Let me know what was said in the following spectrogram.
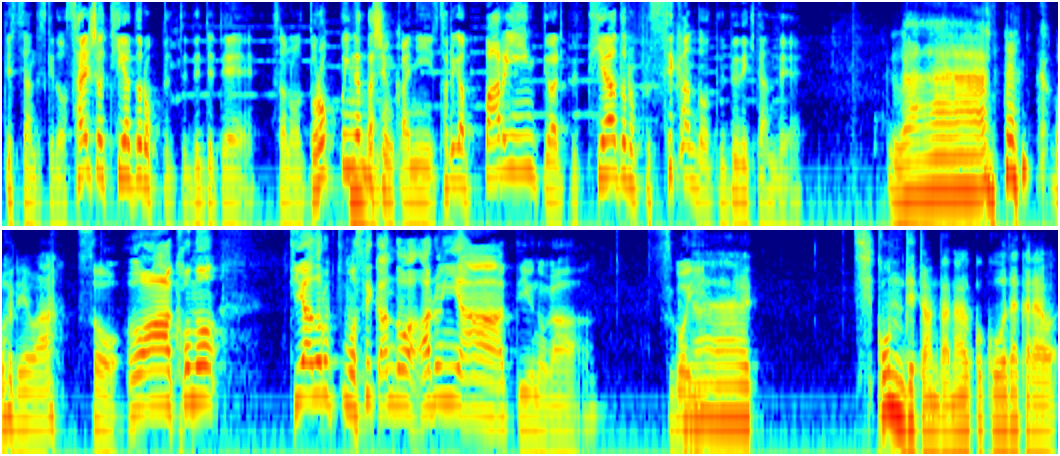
出てたんですけど最初「ティアドロップ」って出ててそのドロップになった瞬間にそれがバリーンって言われて「ティアドロップセカンド」って出てきたんで。うわー これは。そう。うわーこの「ティアドロップもセカンドはあるんやーっていうのがすごい。仕込んでたんだなここ。だから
